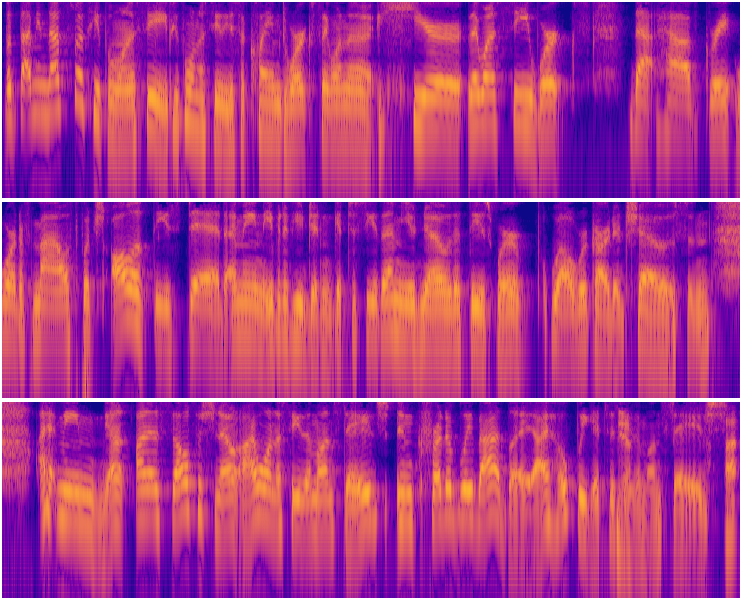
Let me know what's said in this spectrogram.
but th- I mean, that's what people want to see. People want to see these acclaimed works. They want to hear. They want to see works that have great word of mouth, which all of these did. I mean, even if you didn't get to see them, you know that these were well regarded shows. And I mean, on a selfish note, I want to see them on stage incredibly badly. I hope we get to see Yeah. them on stage. I,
